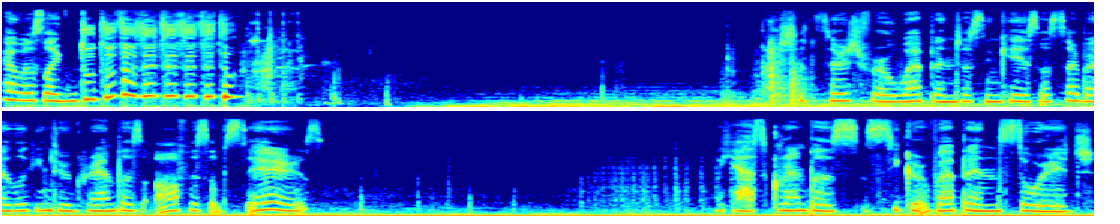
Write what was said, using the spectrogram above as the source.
It was like do do do do do do do. I should search for a weapon just in case. Let's start by looking through Grandpa's office upstairs. Oh yes, Grandpa's secret weapon storage.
